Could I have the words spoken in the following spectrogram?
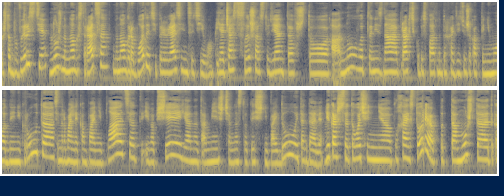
чтобы вырасти, нужно много стараться, много работать и проявлять инициативу. Я часто слышу от студентов, что, а, ну вот, не знаю, практику бесплатно проходить уже как бы не модно и не круто, все нормальные компании платят, и вообще я на там меньше, чем на 100 тысяч не пойду и так далее. Мне кажется, это очень плохая история, потому что это как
